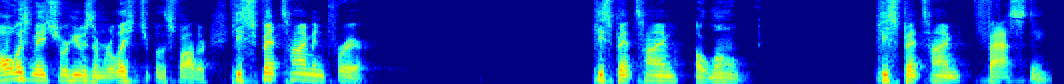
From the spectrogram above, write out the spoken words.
always made sure he was in relationship with his father. He spent time in prayer. He spent time alone. He spent time fasting.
